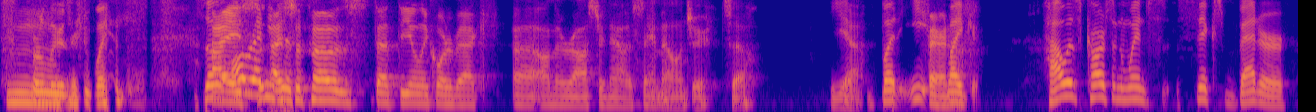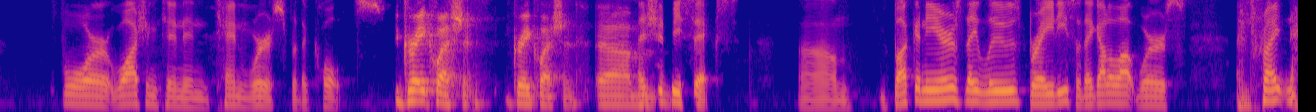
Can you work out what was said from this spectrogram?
10 for Hmm. losing wins. So I, su- already I this- suppose that the only quarterback uh, on their roster now is Sam Ehlinger. So yeah. yeah, But e- fair like enough. how is Carson Wentz 6 better for Washington and 10 worse for the Colts? Great question. Great question. Um, It should be 6. Um Buccaneers they lose Brady so they got a lot worse. And right now,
